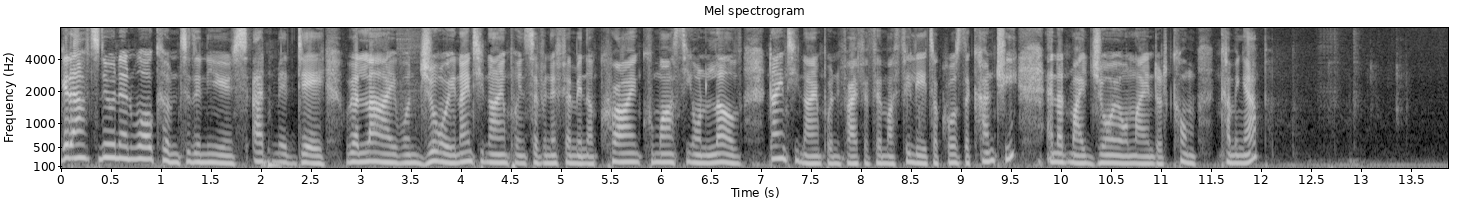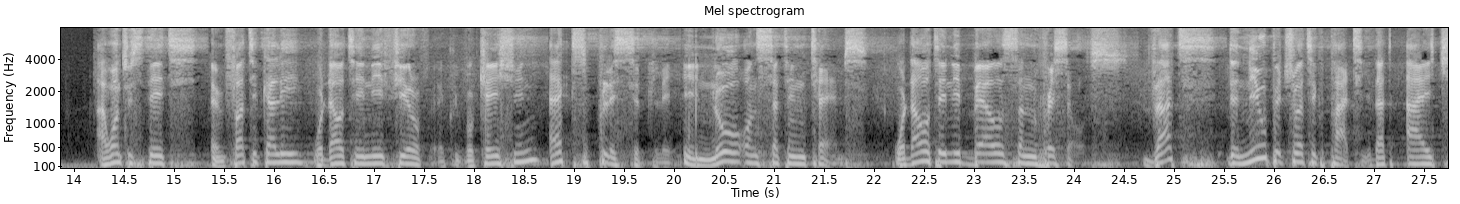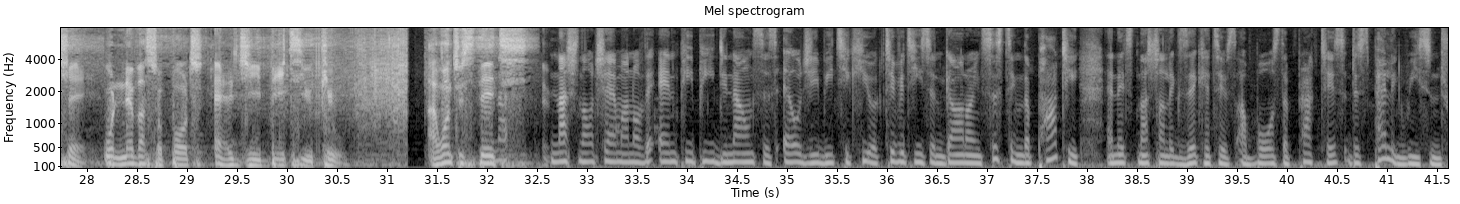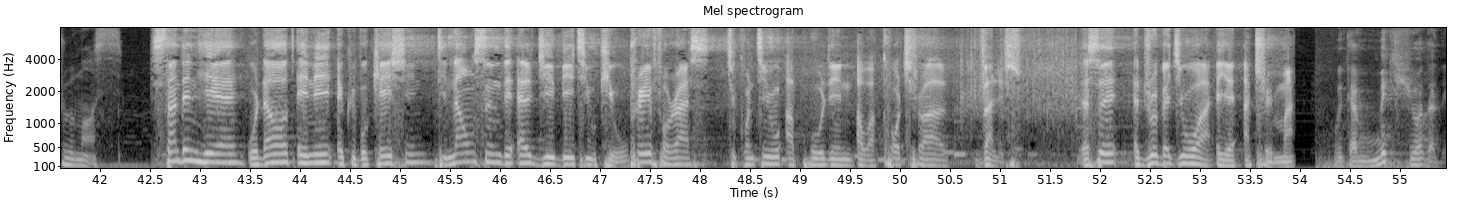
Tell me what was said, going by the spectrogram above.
Good afternoon and welcome to the news at midday. We are live on Joy 99.7 FM in Accra and Kumasi on Love 99.5 FM affiliate across the country and at myjoyonline.com. Coming up. I want to state emphatically, without any fear of equivocation, explicitly, in no uncertain terms, without any bells and whistles, that the new patriotic party that I chair will never support LGBTQ. I want to state. National chairman of the NPP denounces LGBTQ activities in Ghana, insisting the party and its national executives abhors the practice, dispelling recent rumors. Standing here without any equivocation, denouncing the LGBTQ, pray for us to continue upholding our cultural values. They say, we can make sure that.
